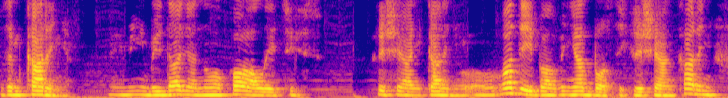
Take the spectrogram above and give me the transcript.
zem kariņa Viņi bija daļa no koalīcijas Krišjāņa Kariņu vadībā. Viņi atbalstīja Krišjāņu Kariņu.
